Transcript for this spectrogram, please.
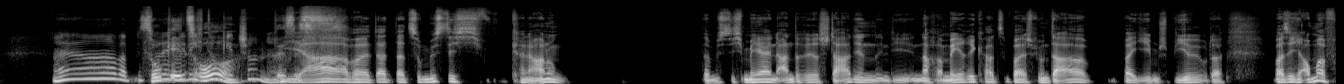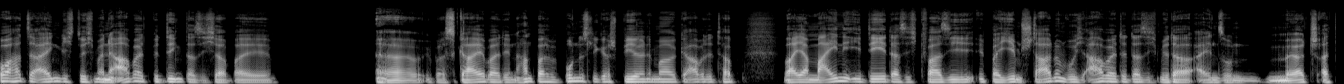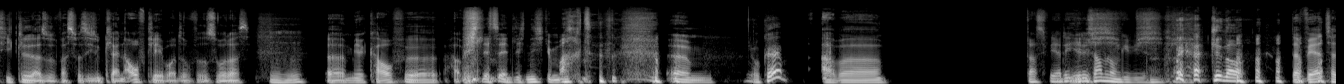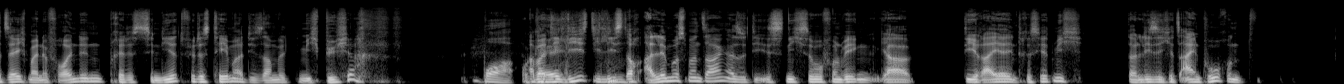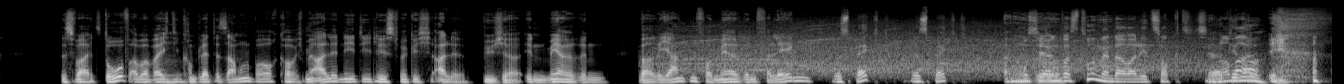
Naja, aber So geht's Richtung auch. Geht schon, ne? Das ist- ja, aber da, dazu müsste ich, keine Ahnung, da müsste ich mehr in andere Stadien, in die, nach Amerika zum Beispiel und da bei jedem Spiel oder was ich auch mal vorhatte, eigentlich durch meine Arbeit bedingt, dass ich ja bei äh, über Sky bei den Handball-Bundesligaspielen immer gearbeitet habe, war ja meine Idee, dass ich quasi bei jedem Stadion, wo ich arbeite, dass ich mir da einen so einen Merch-Artikel, also was weiß ich, einen kleinen Aufkleber oder so, sowas, Mhm. äh, mir kaufe, habe ich letztendlich nicht gemacht. ähm, Okay, aber Das wäre ihre Ich- Sammlung gewesen. genau. da wäre tatsächlich meine Freundin prädestiniert für das Thema. Die sammelt nämlich Bücher. Boah, okay. Aber die liest, die liest Mhm. auch alle, muss man sagen. Also die ist nicht so von wegen, ja, die Reihe interessiert mich. Da lese ich jetzt ein Buch und das war jetzt doof, aber weil ich die Mhm. komplette Sammlung brauche, kaufe ich mir alle. Nee, die liest wirklich alle Bücher in mehreren Varianten von mehreren Verlägen. Respekt, Respekt. Man muss ja Also- irgendwas tun, wenn der Wally zockt. Ist ja, Ja, normal. genau.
